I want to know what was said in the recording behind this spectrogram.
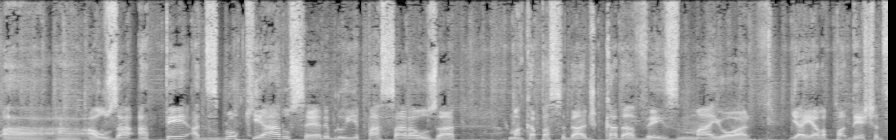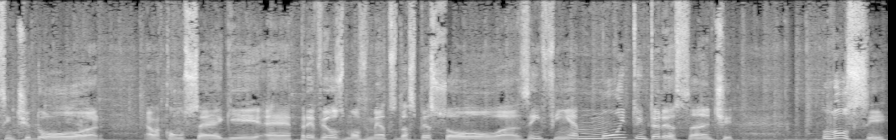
a, a, usar, a ter, a desbloquear o cérebro e passar a usar uma capacidade cada vez maior. E aí ela deixa de sentir dor, ela consegue é, prever os movimentos das pessoas, enfim, é muito interessante. Lucy,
